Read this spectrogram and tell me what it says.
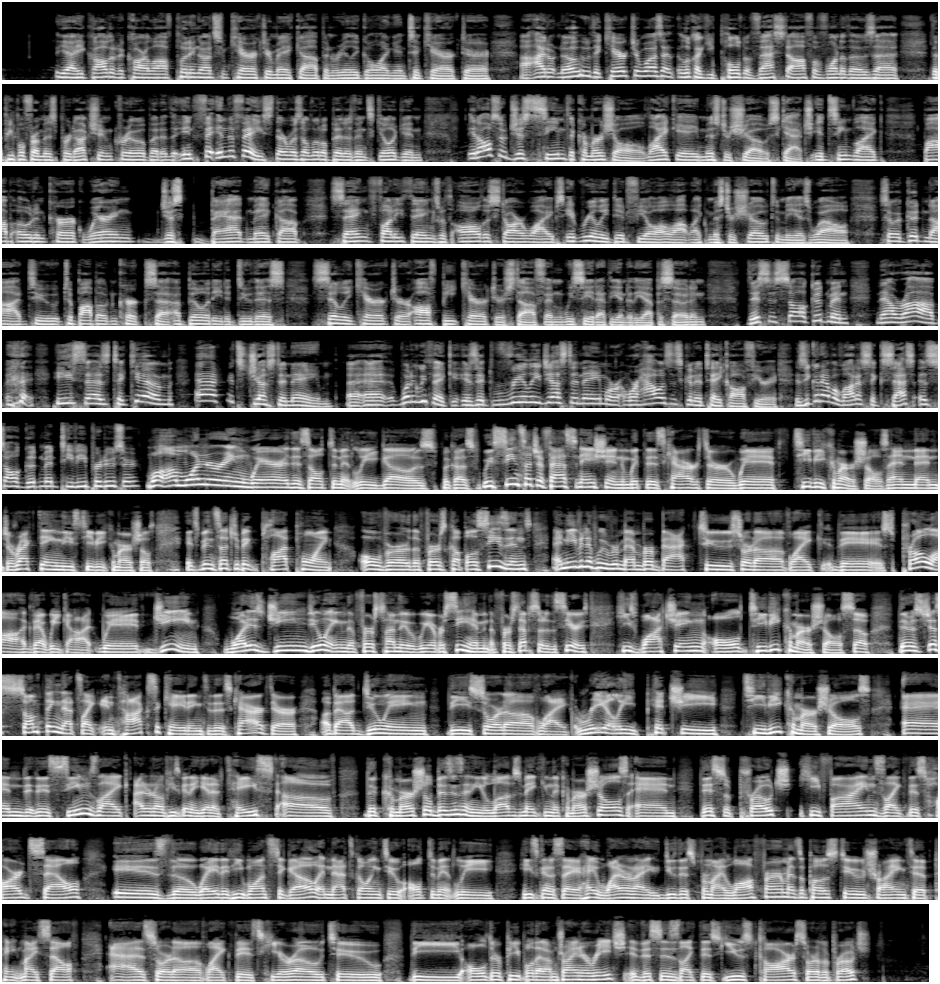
Yeah, he called it a Karloff, putting on some character makeup and really going into character. Uh, I don't know who the character was. It looked like he pulled a vest off of one of those uh, the people from his production crew. But in, in the face, there was a little bit of Vince Gilligan. It also just seemed the commercial like a Mr. Show sketch. It seemed like Bob Odenkirk wearing just bad makeup, saying funny things with all the star wipes. It really did feel a lot like Mr. Show to me as well. So a good nod to to Bob Odenkirk's uh, ability to do this silly character, offbeat character stuff, and we see it at the end of the episode. And this is Saul Goodman. Now, Rob, he says to Kim, "Eh, it's just a name." Uh, uh, what do we think? Is it really just a name, or or how is this going to take off here? Is he going to have a lot of success as Saul Goodman, TV producer? Well, I'm wondering where this ultimately goes because we've seen such a fascination with this character with TV commercials and then directing these TV commercials. It's been such a big plot point over the first couple of seasons. And even if we remember back to sort of like this prologue that we got with Gene, what is Gene doing the first time that we ever see him in the first episode of the series? He's watching old TV commercials. So there's just something that's like intoxicating to this character about doing these sort of like really pitchy TV commercials. And it seems like, I don't know if he's going to get a taste of the commercial business and he loves making the commercials. And this approach he finds like this hard sell is the way that he wants to go. And that's going to ultimately, he's going to say, Hey, why don't I do this for my law firm as opposed to trying to paint myself as sort of like this hero to the older people that I'm trying to reach? This is like this used car sort of approach.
